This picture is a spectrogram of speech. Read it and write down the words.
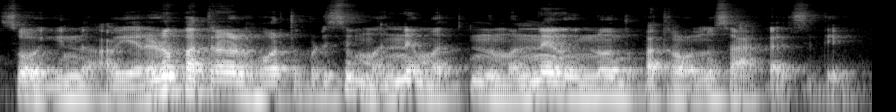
ಸೊ ಇನ್ನು ಆ ಎರಡು ಪತ್ರಗಳನ್ನು ಹೊರತುಪಡಿಸಿ ಮೊನ್ನೆ ಮತ್ತೆ ಮೊನ್ನೆ ಇನ್ನೊಂದು ಪತ್ರವನ್ನು ಸಹ ಕಳಿಸಿದ್ದೀವಿ.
